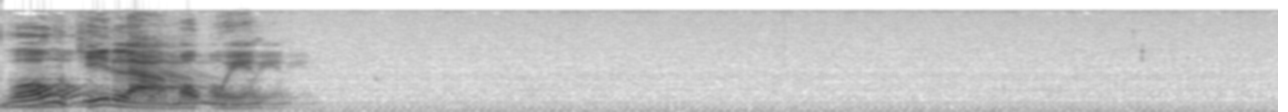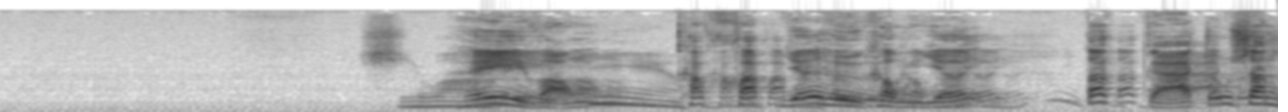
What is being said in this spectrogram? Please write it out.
vốn chỉ là một nguyện. Hy vọng khắp pháp giới hư không giới, tất cả chúng sanh,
